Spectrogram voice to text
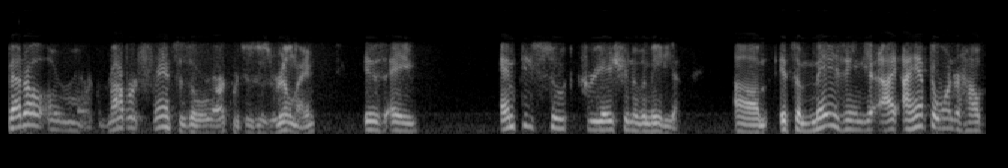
Beto O'Rourke, Robert Francis O'Rourke, which is his real name, is a empty suit creation of the media. Um, it's amazing. I, I have to wonder how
